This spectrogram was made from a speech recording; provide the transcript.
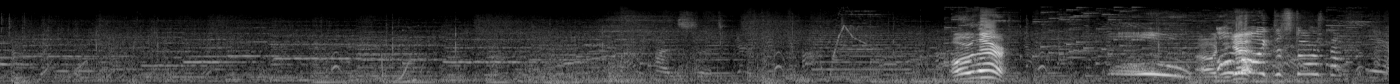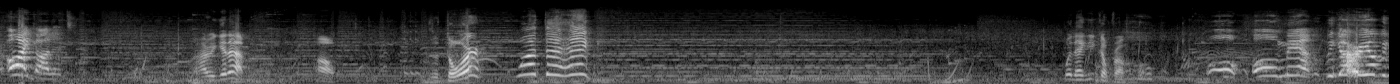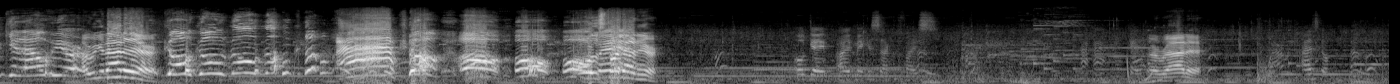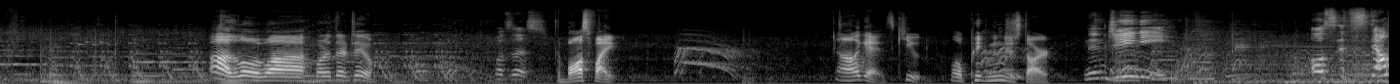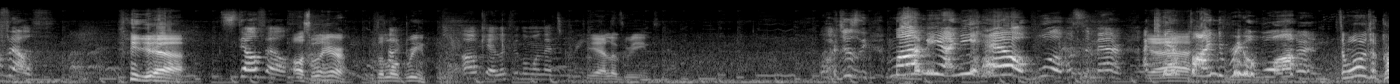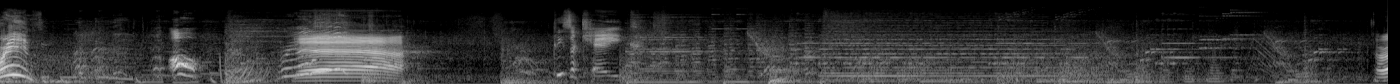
Alright, this is it. Over there! Oh! Oh, did you get Oh, it? like the stars back there. Oh, I got it. How do we get up? Oh. A door? What the heck? Where the heck you come from? Oh, oh man, we gotta hurry up and get out of here. How we get out of there? Go, go, go, go, go. Ah! Go. Oh, oh, oh, Oh, there's man. down here. Okay, I make a sacrifice. Okay, Alrighty. let's go. Oh, a little, uh, what is there too? What's this? The boss fight. Oh, look at it. It's cute. little pink ninja star. Ninjini. Oh, it's, it's stealth elf. yeah. Stealth elf. Oh, it's one here with a little green. Okay, look for the one that's green. Yeah, a little green. Oh, just, mommy, I need help. What? What's the matter? I Yeah. can't find the real one. The one with the green. Oh, really? Yeah.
